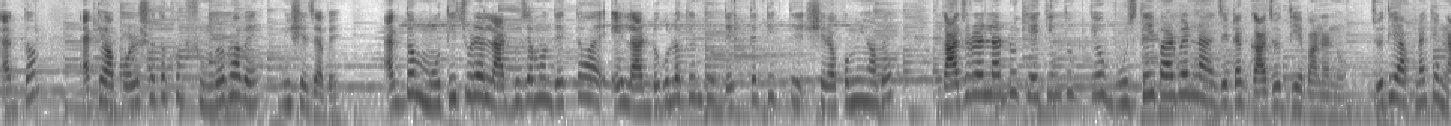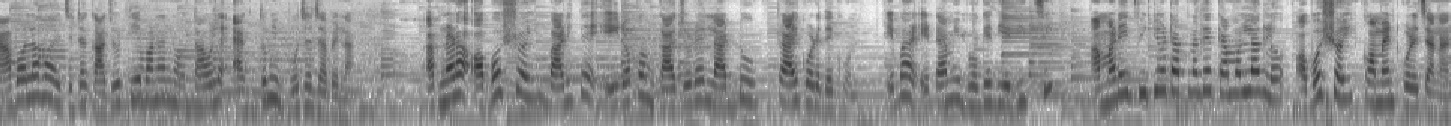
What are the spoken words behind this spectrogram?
একদম একে অপরের সাথে খুব সুন্দরভাবে মিশে যাবে। একদম মতিচুরের লাড্ডু যেমন দেখতে হয়, এই লাড্ডুগুলো কিন্তু দেখতে ঠিক সেরকমই হবে। গাজরের লাড্ডু খেয়ে কিন্তু কেউ বুঝতেই পারবেন না যেটা গাজর দিয়ে বানানো। যদি আপনাকে না বলা হয় যেটা গাজর দিয়ে বানানো, তাহলে একদমই বোঝা যাবে না। আপনারা অবশ্যই বাড়িতে এই রকম গাজরের লাড্ডু ট্রাই করে দেখুন। এবার এটা আমি ভোগে দিয়ে দিচ্ছি। আমার এই ভিডিওটা আপনাদের কেমন লাগল অবশ্যই কমেন্ট করে জানান।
